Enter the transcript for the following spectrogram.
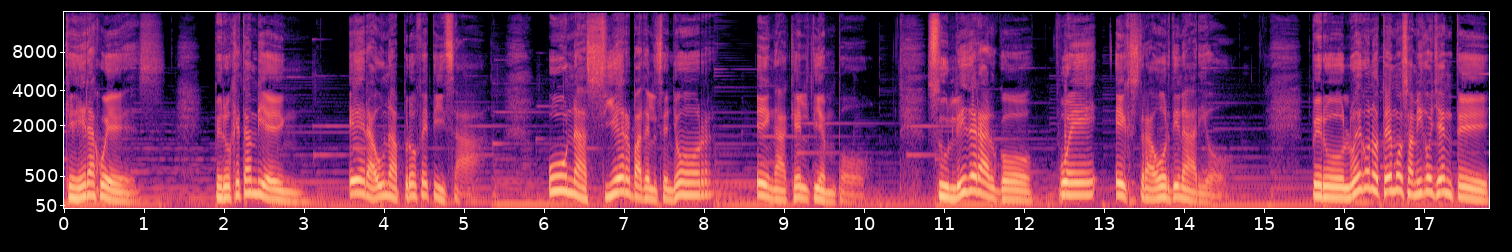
que era juez, pero que también era una profetisa, una sierva del Señor en aquel tiempo. Su liderazgo fue extraordinario. Pero luego notemos, amigo oyente,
